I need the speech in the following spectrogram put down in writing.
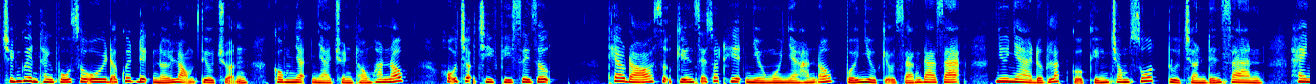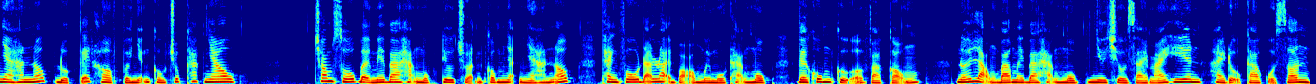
Chính quyền thành phố Seoul đã quyết định nới lỏng tiêu chuẩn công nhận nhà truyền thống Hanok, hỗ trợ chi phí xây dựng. Theo đó, dự kiến sẽ xuất hiện nhiều ngôi nhà Hanok với nhiều kiểu dáng đa dạng, như nhà được lắp cửa kính trong suốt từ trần đến sàn, hay nhà Hanok được kết hợp với những cấu trúc khác nhau – trong số 73 hạng mục tiêu chuẩn công nhận nhà Hàn ốc, thành phố đã loại bỏ 11 hạng mục về khung cửa và cổng, nới lỏng 33 hạng mục như chiều dài mái hiên hay độ cao của sân.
